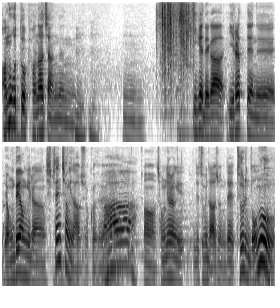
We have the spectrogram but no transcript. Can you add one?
아무것도 변하지 않는 음, 음. 음, 이게 내가 일할 때는 영배 형이랑 10cm 형이 나와주셨거든 아 어 정렬 형이 분 나와줬는데 둘은 너무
